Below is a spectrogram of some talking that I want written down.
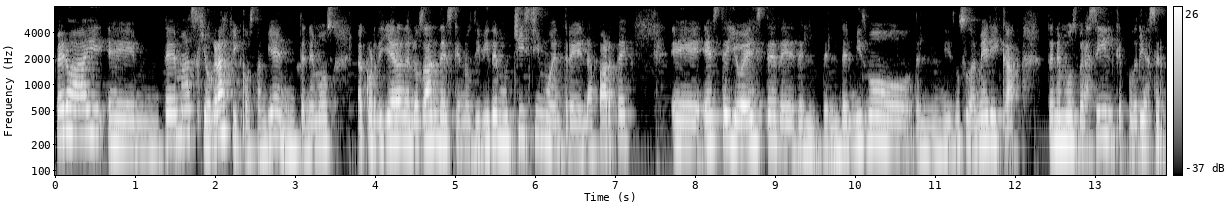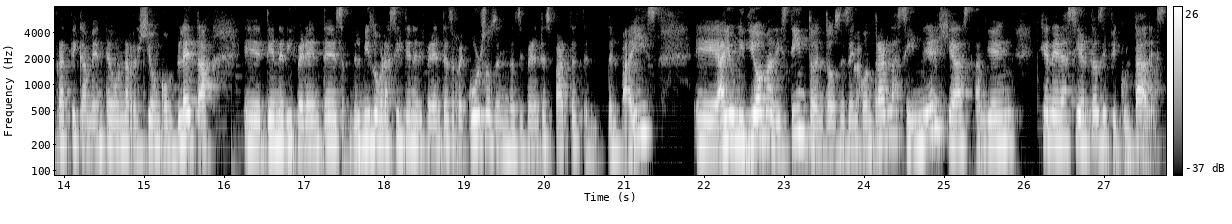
pero hay em, temas geográficos también. Tenemos la cordillera de los Andes que nos divide muchísimo entre la parte eh, este y oeste del, mismo, del mismo Sudamérica. Tenemos Brasil, que podría ser prácticamente una región completa. Eh, tiene diferentes, el mismo Brasil tiene diferentes recursos en las diferentes partes del país. Eh, hay un idioma distinto, entonces encontrar las sinergias también genera ciertas dificultades.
